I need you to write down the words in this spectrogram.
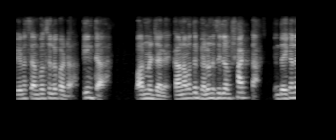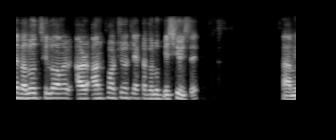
এখানে স্যাম্পল ছিল কয়টা? তিনটা। ওয়ার্মের জায়গায়। কারণ আমাদের ভ্যালু নিয়েছিলাম ষাটটা। কিন্তু এখানে ভ্যালু ছিল আমার, আর আনফরচুনেটলি একটা ভ্যালু বেশি হয়েছে। আমি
